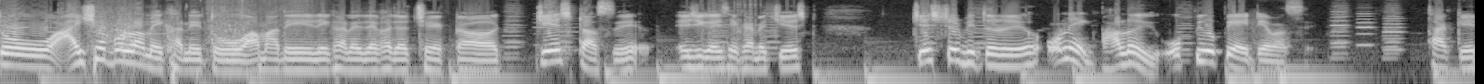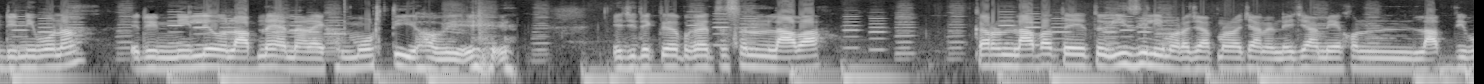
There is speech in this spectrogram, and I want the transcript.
তো আইসা বললাম এখানে, তো আমাদের এখানে দেখা যাচ্ছে একটা চেস্ট আছে। এই যে এখানে চেস্ট চেস্টের ভিতরে অনেক ভালোই ওপি ওপি আইটেম আছে। থাকে, এটি নিব না। এটি নিলেও লাভ নাই আমার এখন মরতেই হবে। এই যে দেখতে পাচ্ছেন লাভা। কারণ লাভাতে তো ইজিলি মারা যায়, আপনারা জানেন। এই যে আমি এখন লাভ দিব।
